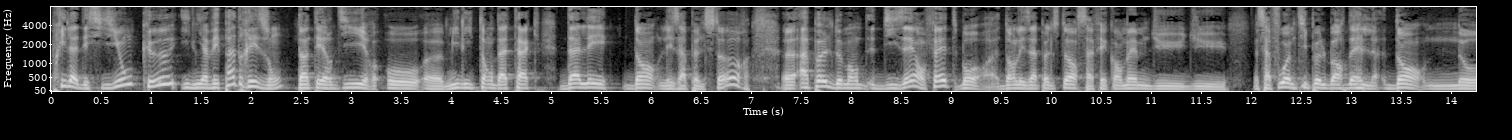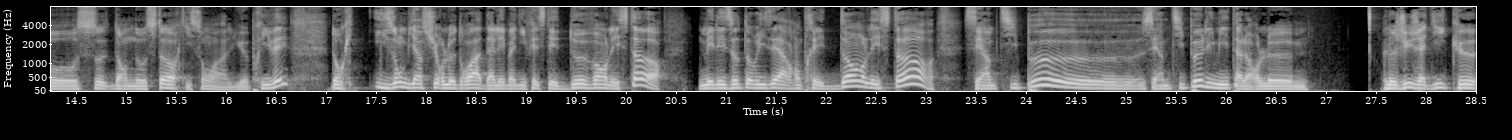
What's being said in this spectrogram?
pris la décision qu'il n'y avait pas de raison d'interdire aux militants d'attaque d'aller dans les Apple Store. Apple demande, disait en fait, bon, dans les Apple Store, ça fait quand même du, du ça fout un petit peu le bordel dans nos dans nos stores qui sont un lieu privé. Donc ils ont bien sûr le droit d'aller manifester devant les stores, mais les autoriser à rentrer dans les stores, c'est un petit peu c'est un petit peu limite. Alors le le juge a dit que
